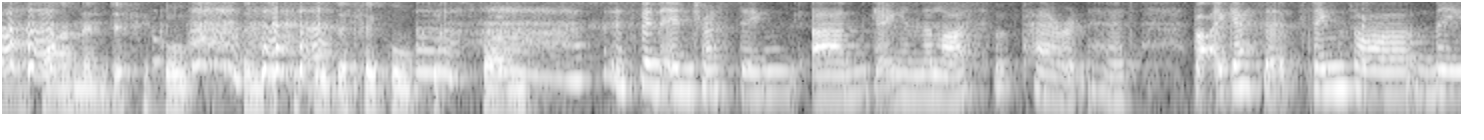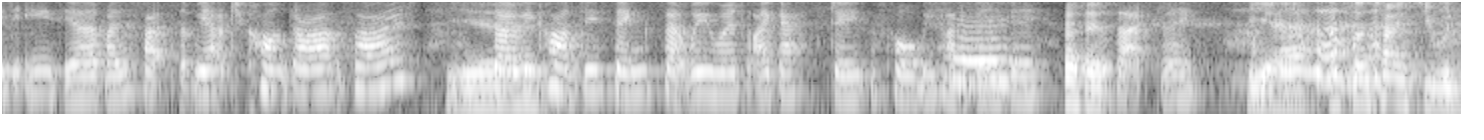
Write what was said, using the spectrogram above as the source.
And fun and difficult and difficult, difficult, but it's fun. it's been interesting um, getting in the life of parenthood, but I guess it, things are made easier by the fact that we actually can't go outside. Yeah. So we can't do things that we would, I guess, do before we had a baby. exactly. Yeah, and sometimes you would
